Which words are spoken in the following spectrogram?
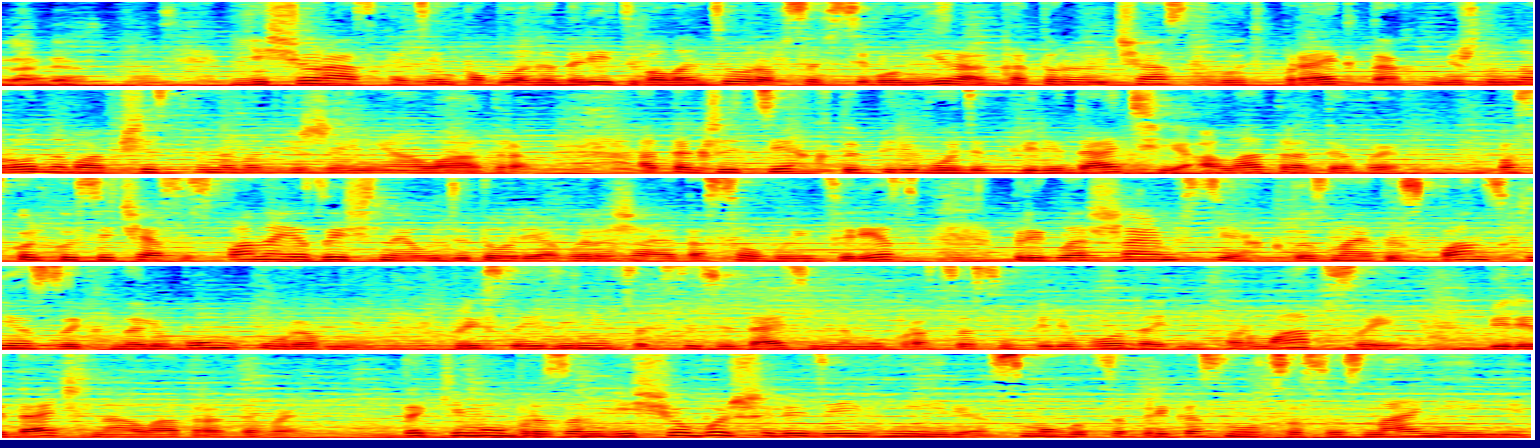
Gracias. Еще раз хотим поблагодарить волонтеров со всего мира, которые участвуют в проектах Международного общественного движения «АЛЛАТРА», а также тех, кто переводит передачи «АЛЛАТРА ТВ». Поскольку сейчас испаноязычная аудитория выражает особый интерес, приглашаем всех, кто знает испанский язык на любом уровне, присоединиться к созидательному процессу перевода информации передач на «АЛЛАТРА ТВ». Таким образом, еще больше людей в мире смогут соприкоснуться со знаниями,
